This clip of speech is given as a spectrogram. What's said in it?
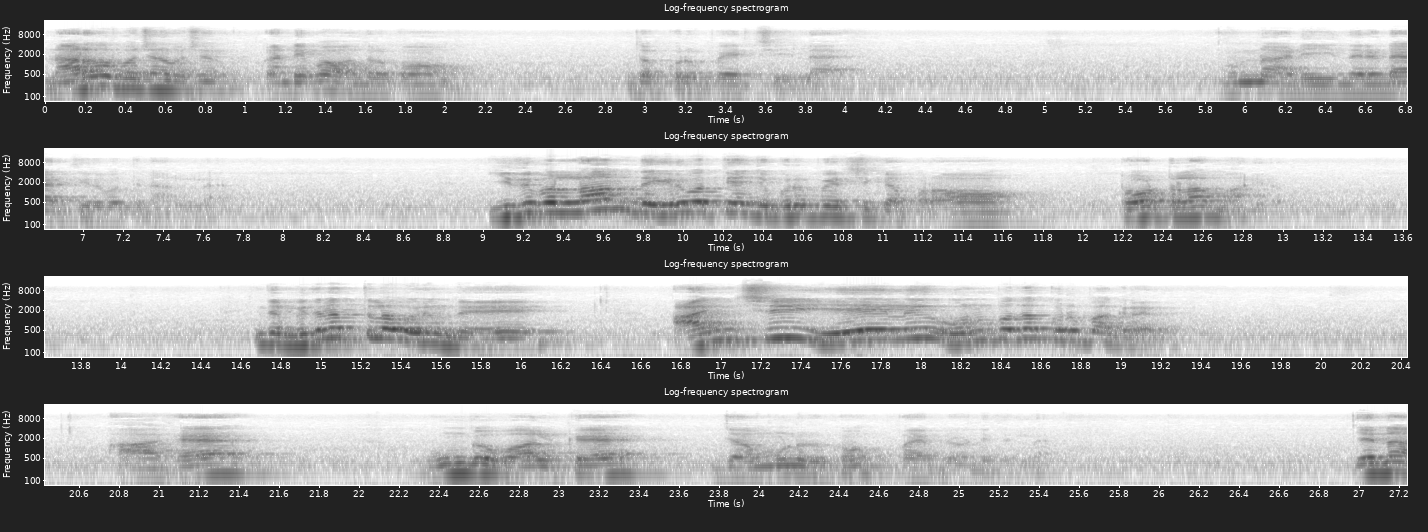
நரம்பு பிரச்சனை பிரச்சனை கண்டிப்பாக வந்திருக்கும். இந்த குரு பயிற்சியில் முன்னாடி இந்த ரெண்டாயிரத்தி இருபத்தி நாலில் இதுவெல்லாம் இந்த இருபத்தி அஞ்சு குரு பயிற்சிக்கு அப்புறம் டோட்டலா மாறிடும். இந்த மிதனத்துல இருந்து அஞ்சு ஏழு ஒன்பதை குறிப்பாக்குறாரு ஆக உங்க வாழ்க்கை ஜம்முன்னு இருக்கும் பயப்பட வேண்டியதில்லை. ஏன்னா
